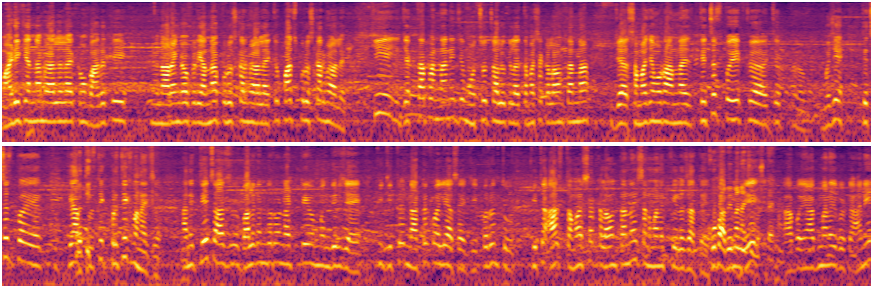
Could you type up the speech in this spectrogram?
महाडिक यांना मिळालेला आहे किंवा भारती नारायणगावकर यांना पुरस्कार मिळाला आहे किंवा पाच पुरस्कार मिळाले आहेत. ही जगताप जे महोत्सव चालू केला आहे तमाशा कलावंतांना ज्या समाजामधून आणणं त्याचंच प- एक म्हणजे त्याचंच प त्या प्रतीक. प्रतीक प्रतीक म्हणायचं आणि तेच आज बालगंधर्व नाट्य मंदिर जे आहे की जिथं नाटकवाली असायची परंतु तिथं आज तमाशा कलावंतांनाही सन्मानित केलं जात आहे खूप अभिमानाची गोष्ट आहे. अभ- अभिमानाची गोष्ट आहे. आणि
